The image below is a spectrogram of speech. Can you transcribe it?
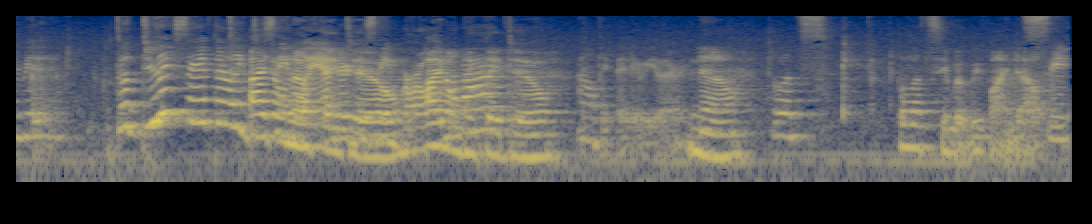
Maybe. Do they say if they're like Disneyland or do. Disney World? I don't think they do. I don't think they do either. No. So let's. But let's see what we find let's out. See.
